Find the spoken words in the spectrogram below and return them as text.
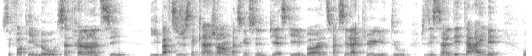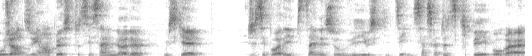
C'est fucking lourd, ça te ralentit. Il est parti juste avec la jambe parce que c'est une pièce qui est bonne, c'est facile à cuire et tout. Je dis, c'est un détail, mais aujourd'hui, en plus, toutes ces scènes-là, là, où ce que. Je sais pas, des petites scènes de survie, où ce qui, tu sais, ça serait tout skippé pour. euh,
